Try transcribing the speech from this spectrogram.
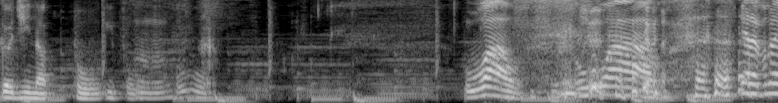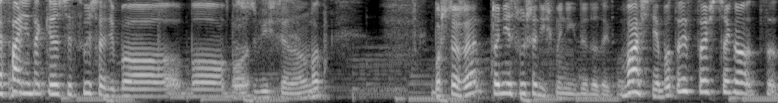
godzina, pół i pół. Mhm. Wow! Wow! Nie, ale w ogóle fajnie takie rzeczy słyszeć, bo... bo, bo Rzeczywiście, no. Bo, bo szczerze, to nie słyszeliśmy nigdy do tej pory. Właśnie, bo to jest coś, czego, co,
